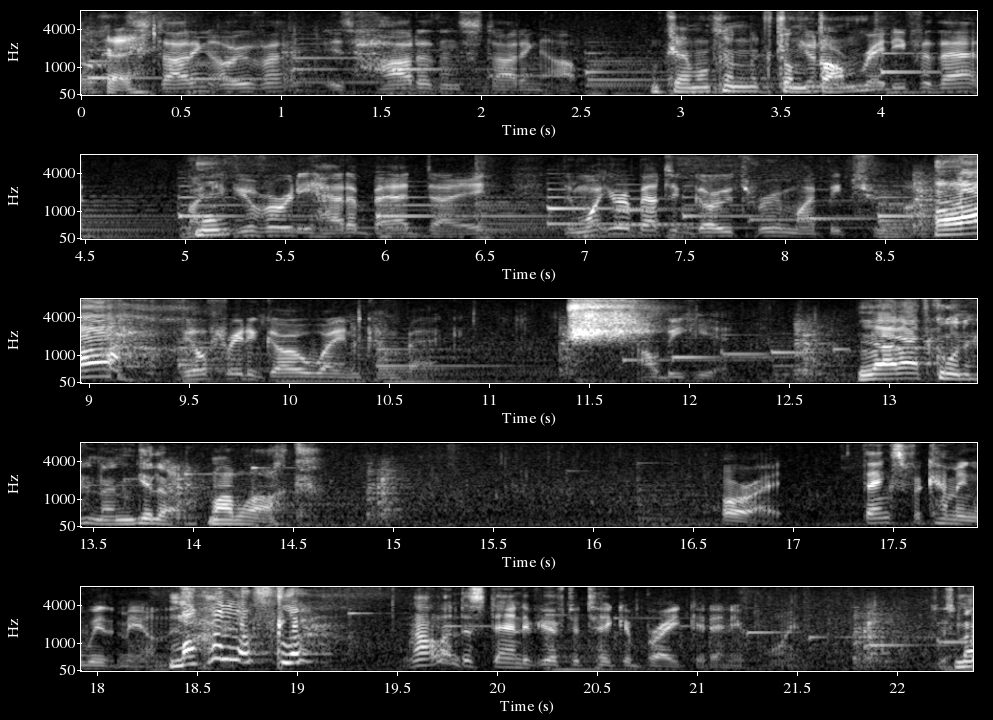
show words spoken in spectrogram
اوكي Starting over is harder than starting up. اوكي ممكن انك If you're not تنطم ready for that, like Well- if you've already had a bad day, then what you're about to go through might be too much. آه. Feel free to go away and come back. I'll be here. لا لا تكون هنا انقلع ما ابغاك Alright. Thanks for coming with me on this. ما خلصت له I'll understand if you have to take a break at any point. Just ما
